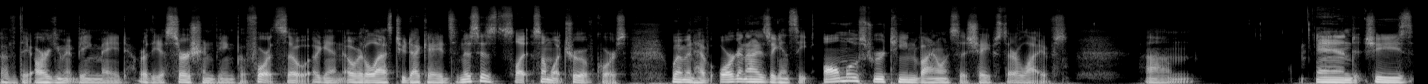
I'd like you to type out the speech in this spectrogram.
of the argument being made or the assertion being put forth. So, again, over the last two decades, and this is somewhat true, of course, women have organized against the almost routine violence that shapes their lives. Um, and she's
